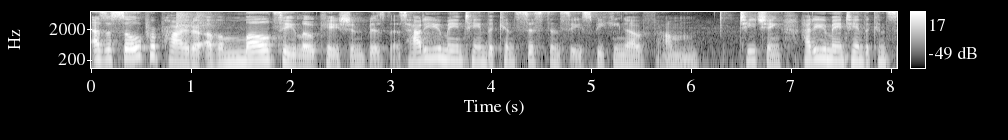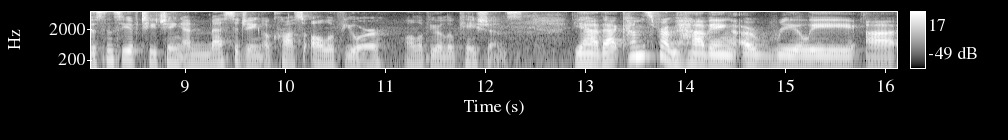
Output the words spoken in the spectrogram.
As a sole proprietor of a multi-location business, how do you maintain the consistency? Speaking of um, teaching, how do you maintain the consistency of teaching and messaging across all of your all of your locations? Yeah, that comes from having a really uh,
